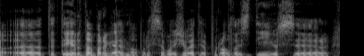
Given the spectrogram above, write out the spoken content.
e, tai, tai ir dabar galima prasivažiuoti pro lasdyjus ir uh,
